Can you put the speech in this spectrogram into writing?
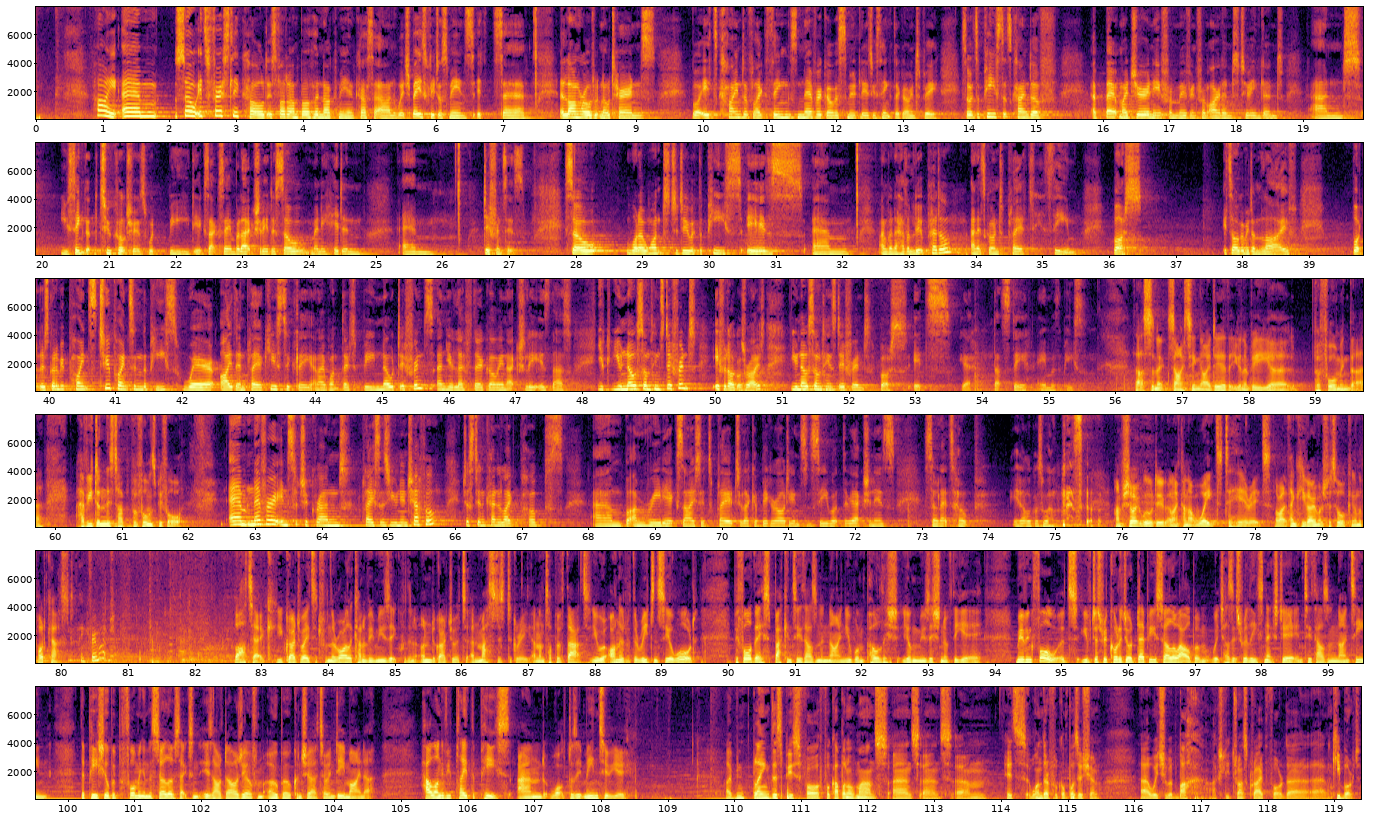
Hi. Um, so it's firstly called Is Fada an Bóthar Nach Mbíonn Casadh Ann, which basically just means it's uh, a long road with no turns, but it's kind of like things never go as smoothly as you think they're going to be. So it's a piece that's kind of about my journey from moving from Ireland to England, and you think that the two cultures would be the exact same, but actually there's so many hidden um, differences. So what I want to do with the piece is um, I'm going to have a loop pedal and it's going to play a theme, but it's all going to be done live. But there's going to be points, two points in the piece where I then play acoustically, and I want there to be no difference. And you're left there going, actually, is that you you know something's different if it all goes right. You know something's different, but it's yeah, that's the aim of the piece. That's an exciting idea that you're going to be uh, performing there. Have you done this type of performance before? Um, never in such a grand place as Union Chapel, just in kind of like pubs. Um, but I'm really excited to play it to like a bigger audience and see what the reaction is. So let's hope it all goes well. so, I'm sure it will do, and I cannot wait to hear it. All right, thank you very much for talking on the podcast. thank you very much. Bartek, you graduated from the Royal Academy of Music with an undergraduate and master's degree, and on top of that, you were honoured with the Regency Award. Before this, back in 2009, you won Polish Young Musician of the Year. Moving forwards, you've just recorded your debut solo album, which has its release next year in 2019. The piece you'll be performing in the solo section is Adagio from Oboe Concerto in D minor. How long have you played the piece, and what does it mean to you? I've been playing this piece for, for a couple of months, and and um, it's a wonderful composition, uh, which Bach actually transcribed for the uh, keyboard,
